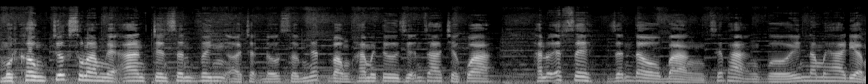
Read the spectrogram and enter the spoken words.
1-0 trước Sông Lam Nghệ An trên sân Vinh ở trận đấu sớm nhất vòng 24 diễn ra chiều qua. Hà Nội FC dẫn đầu bảng xếp hạng với 52 điểm,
